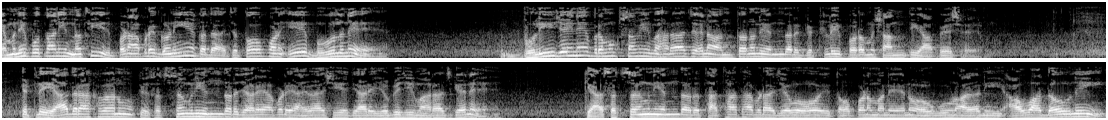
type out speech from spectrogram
એમને પોતાની નથી, પણ આપણે ગણીએ કદાચ, તો પણ એ ભૂલને ભૂલી જઈને પ્રમુખ સ્વામી મહારાજ એના અંતરની અંદર કેટલી પરમ શાંતિ આપે છે, એટલે યાદ રાખવાનું કે સત્સંગની અંદર જ્યારે આપણે આવ્યા છીએ ત્યારે યોગીજી મહારાજ કહે કે આ સત્સંગની અંદર થાથા થાબડા જેવો હોય તો પણ મને એનો અવગુણ આવવા દઉં નહીં.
